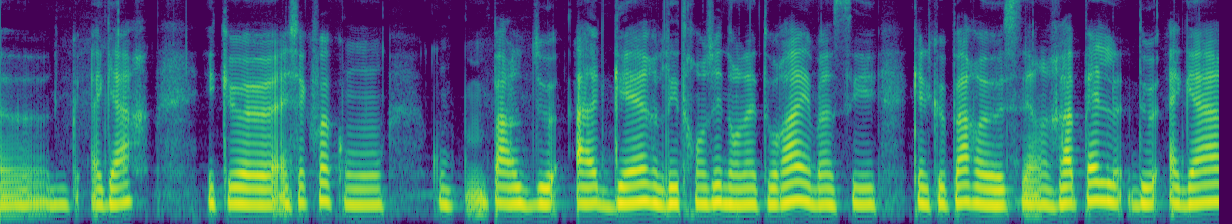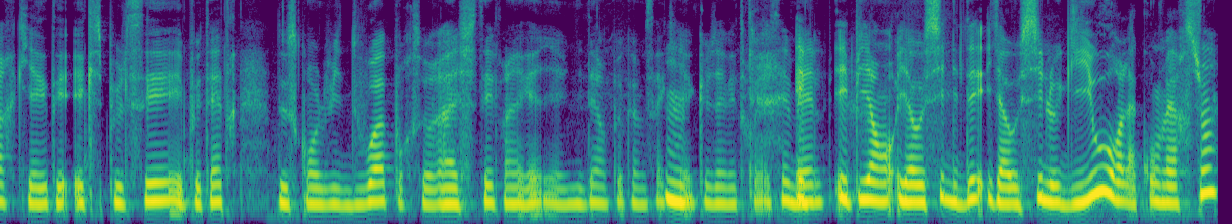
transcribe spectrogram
euh, donc Hagar, et que à chaque fois qu'on qu'on parle de Agar, l'étranger dans la Torah, et ben c'est quelque part euh, c'est un rappel de Agar qui a été expulsé et peut-être de ce qu'on lui doit pour se racheter. Enfin, il y, a une idée un peu comme ça mm. que j'avais trouvé assez belle. Et, puis il y a aussi l'idée, il y a aussi le guillour, la conversion.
